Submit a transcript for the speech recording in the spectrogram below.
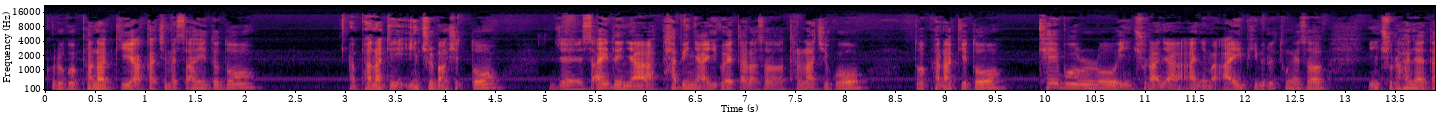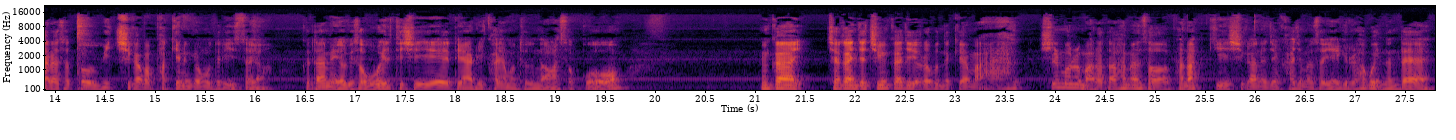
그리고 변압기 아까쯤에 사이드도 아, 변압기 인출 방식도 이제 사이드냐 탑이냐 이거에 따라서 달라지고 또 변압기도 케이블로 인출하냐 아니면 IPV를 통해서 인출을 하냐에 따라서 또 위치가 막 바뀌는 경우들이 있어요. 그 다음에 여기서 OLTC에 대한 리카이어먼트도 나왔었고 그러니까 제가 이제 지금까지 여러분들께 막 실물을 말하다 하면서 변압기 시간을 지금 가지면서 얘기를 하고 있는데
